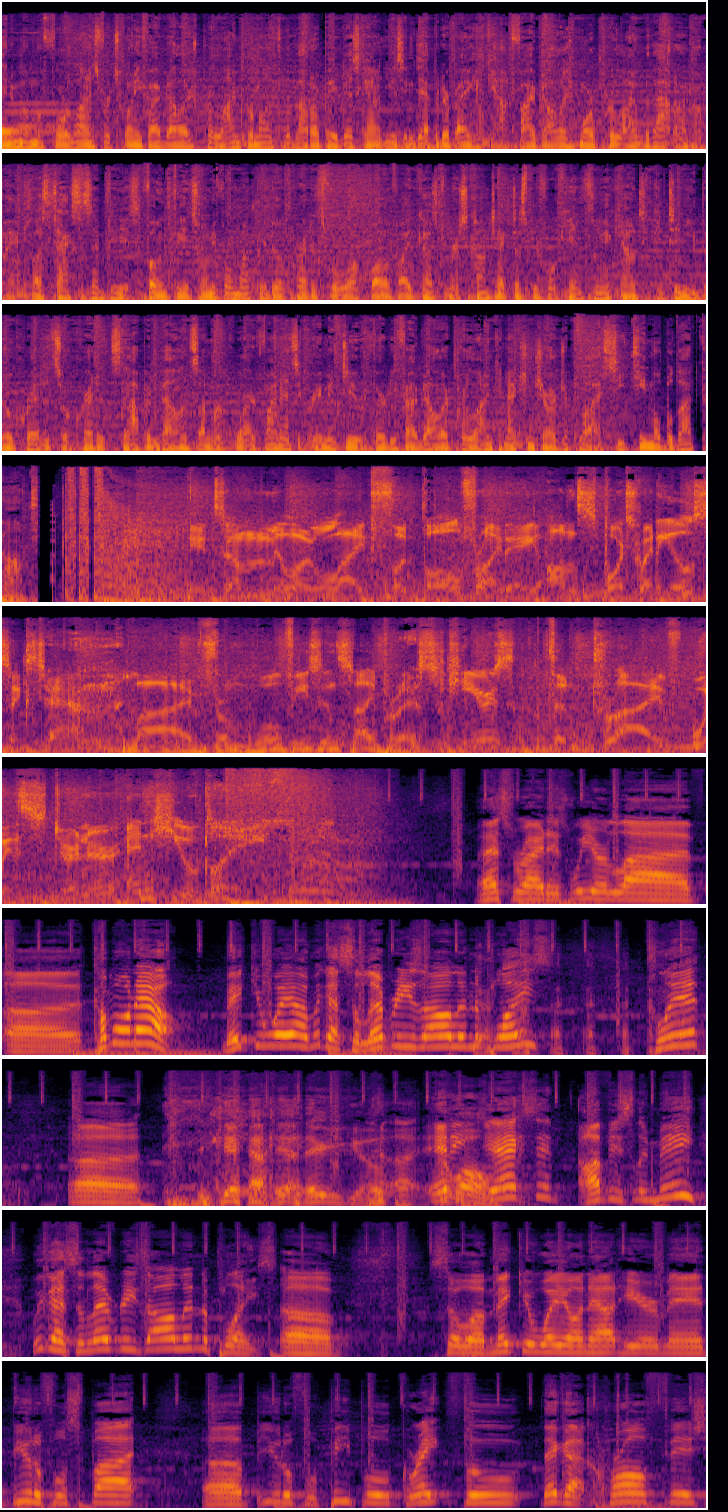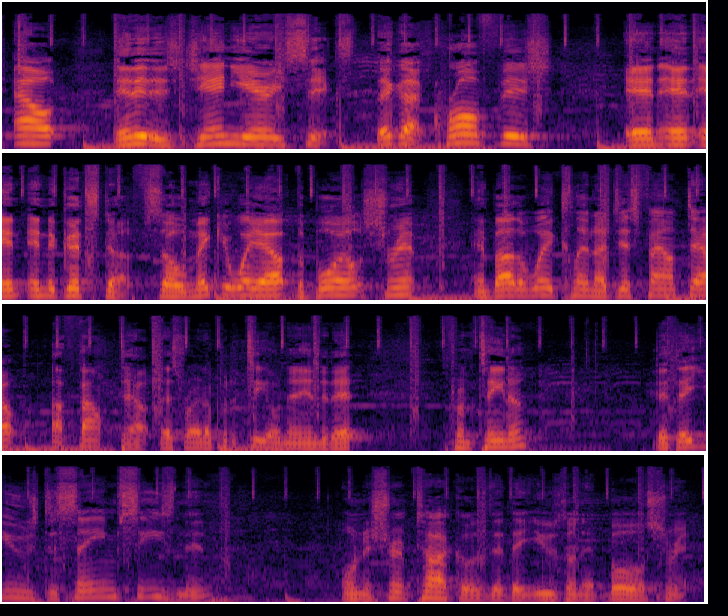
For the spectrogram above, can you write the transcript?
Minimum of four lines for $25 per line per month with auto pay discount using debit or bank account. $5 more per line without auto pay, plus taxes and fees. Phone fee at 24 monthly bill credits for all well qualified customers. Contact us before canceling account to continue bill credits or credit stop and balance on required finance agreement due. $35 per line connection charge apply. Ctmobile.com. It's a Miller Lite Football Friday on Sports Radio 610. Live from Wolfie's in Cypress. Here's The Drive with Stoerner and Hughley. That's right. As we are live, uh, come on out. Make your way out. We got celebrities all in the place. Clint. Uh, yeah, yeah, there you go. Uh, Eddie. Jackson, obviously me. We got celebrities all in the place. Uh, so uh, make your way on out here, man. Beautiful spot, uh, beautiful people, great food. They got crawfish out, and it is January 6th. They got crawfish and, and, and, and the good stuff. So make your way out. The boiled shrimp. And by the way, Clint, I just found out. I found out. That's right. I put a T on the end of that from Tina that they used the same seasoning on the shrimp tacos that they used on that bull shrimp.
